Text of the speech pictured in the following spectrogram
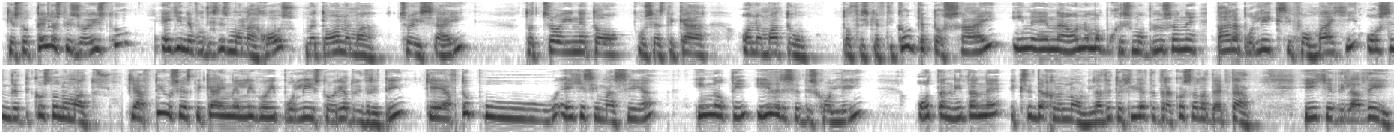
Και στο τέλος της ζωής του έγινε βουδιστής μοναχός με το όνομα Τσοϊσάι. Το Τσο είναι το ουσιαστικά όνομά του το θρησκευτικό και το Σάι είναι ένα όνομα που χρησιμοποιούσαν πάρα πολύ οι ξυφομάχοι ως συνδετικό στο όνομά τους. Και αυτή ουσιαστικά είναι λίγο η πολλή ιστορία του ιδρυτή και αυτό που έχει σημασία είναι ότι ίδρυσε τη σχολή όταν ήταν 60 χρονών, δηλαδή το 1447. Είχε δηλαδή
